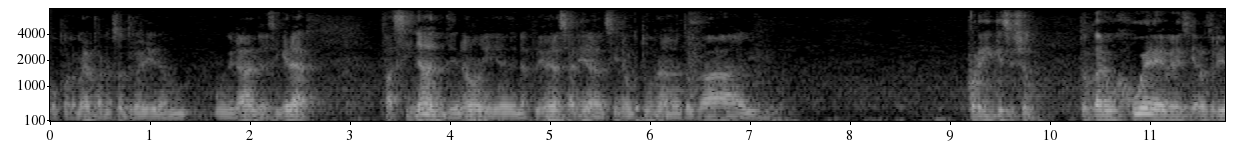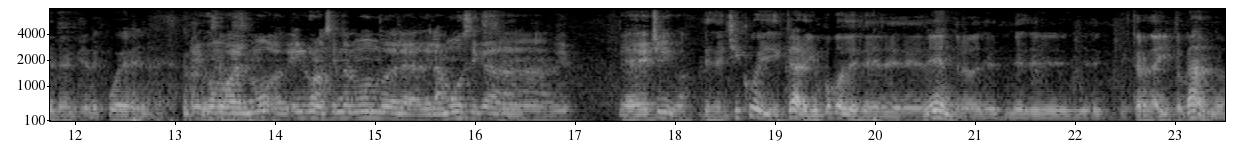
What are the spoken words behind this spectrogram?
o por lo menos para nosotros ahí eran muy grandes, así que era fascinante, ¿no? Y en las primeras salidas así nocturnas a tocar y por ahí, qué sé yo, tocar un jueves y al otro día tener que ir a la escuela. Es como el mu- ir conociendo el mundo de la, de la música de- desde chico. Desde chico y claro, y un poco desde, desde dentro, desde, estar de ahí tocando,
